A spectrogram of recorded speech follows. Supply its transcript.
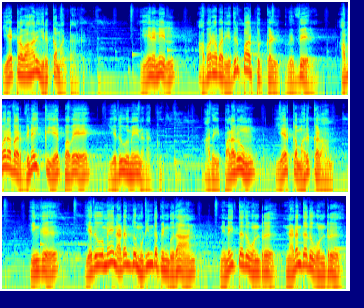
ஏற்றவாறு இருக்க மாட்டார்கள். ஏனெனில் அவரவர் எதிர்பார்ப்புகள் வெவ்வேறு. அவரவர் வினைக்கு ஏற்பவே எதுவுமே நடக்கும். அதை பலரும் ஏற்க மறுக்கலாம். இங்கு எதுவுமே நடந்து முடிந்த பின்புதான் நினைத்தது ஒன்று நடந்தது ஒன்று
